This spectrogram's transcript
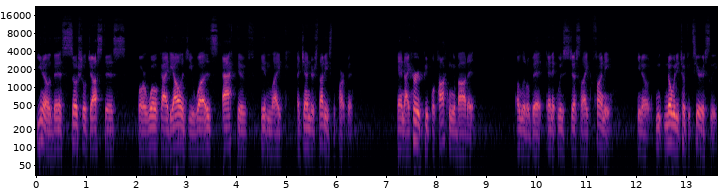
you know this social justice or woke ideology was active in like a gender studies department, and I heard people talking about it a little bit, and it was just like funny. You know, n- nobody took it seriously.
